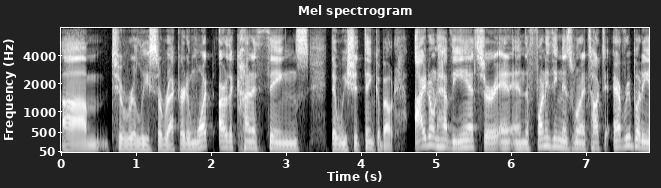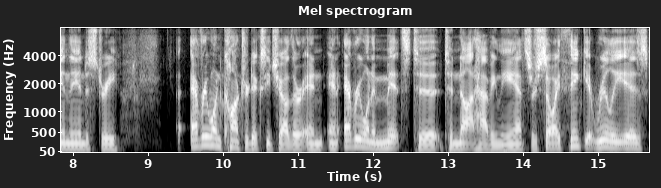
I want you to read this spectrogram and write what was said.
um, to release a record, and what are the kind of things that we should think about? I don't have the answer. And, and the funny thing is, when I talk to everybody in the industry, everyone contradicts each other and and everyone admits to to not having the answers. So i think it really is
